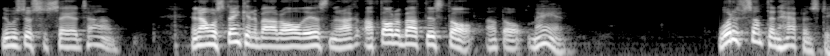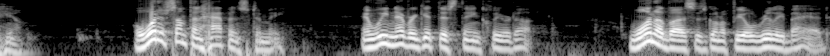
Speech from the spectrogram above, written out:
It was just a sad time. And I was thinking about all this, and I, I thought about this thought. I thought, man, what if something happens to him? Or what if something happens to me and we never get this thing cleared up? One of us is going to feel really bad.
